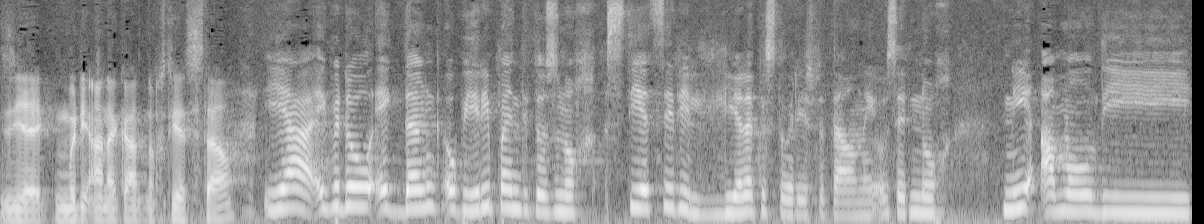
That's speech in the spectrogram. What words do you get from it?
jy moet die ander kant nog steeds stel. Ja, ik bedoel, ik denk op hierdie punt het ons nog steeds die lelijke stories vertel nie. Ons het nog nie allemaal die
